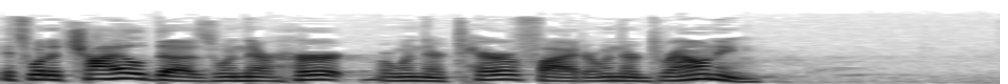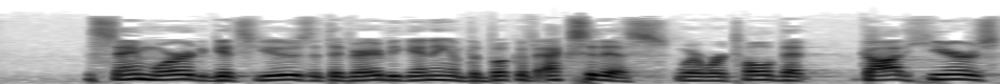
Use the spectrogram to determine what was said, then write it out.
It's what a child does when they're hurt or when they're terrified or when they're drowning. The same word gets used at the very beginning of the book of Exodus, where we're told that God hears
